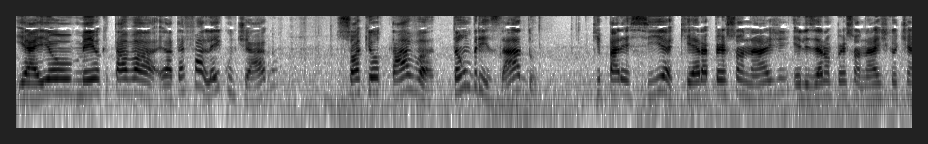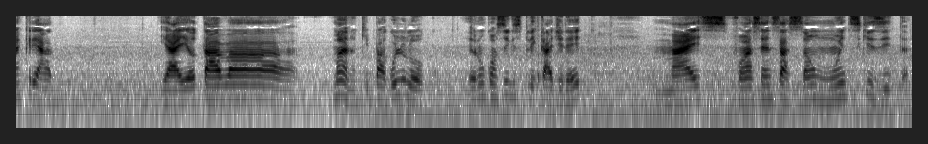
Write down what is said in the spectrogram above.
e aí eu meio que tava. Eu até falei com o Thiago, só que eu tava tão brisado que parecia que era personagem. Eles eram personagens que eu tinha criado. E aí eu tava. Mano, que bagulho louco. Eu não consigo explicar direito, mas foi uma sensação muito esquisita.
